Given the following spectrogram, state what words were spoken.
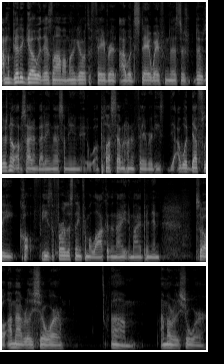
I'm gonna go with Islam. I'm gonna go with the favorite. I would stay away from this. There's there, there's no upside in betting this. I mean, a plus 700 favorite. He's I would definitely call. He's the furthest thing from a lock of the night, in my opinion. So I'm not really sure. Um, I'm not really sure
